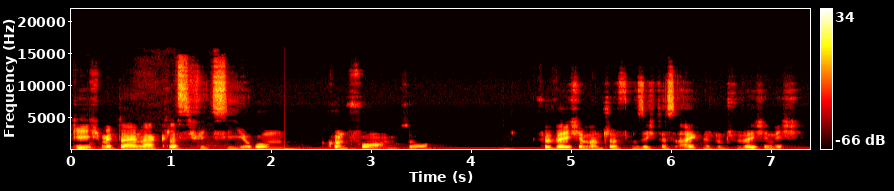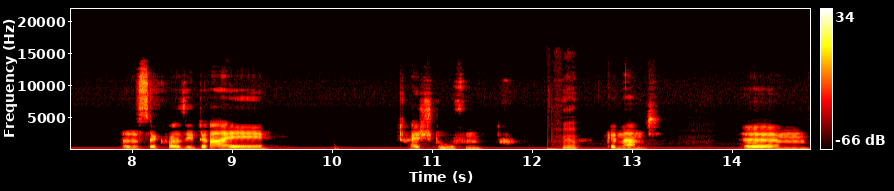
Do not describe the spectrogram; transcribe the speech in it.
gehe ich mit deiner Klassifizierung konform so. Für welche Mannschaften sich das eignet und für welche nicht. Also ist ja quasi drei, drei Stufen ja. genannt. Ähm,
